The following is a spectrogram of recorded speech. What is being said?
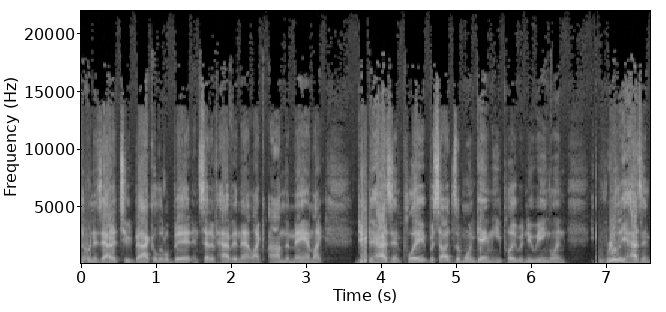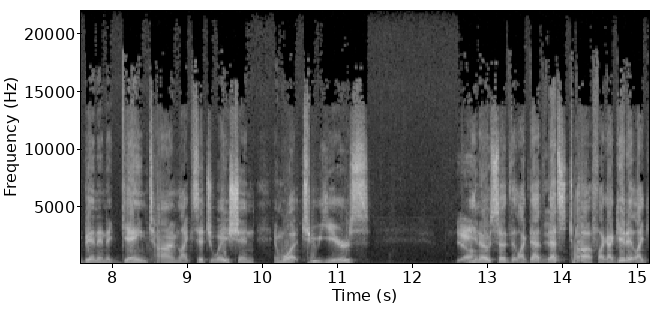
tone his attitude back a little bit instead of having that like I'm the man. Like, dude hasn't played besides the one game he played with New England. He really hasn't been in a game time like situation in what two years. Yeah. You know, so that, like that yeah. that's tough. Like I get it. Like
